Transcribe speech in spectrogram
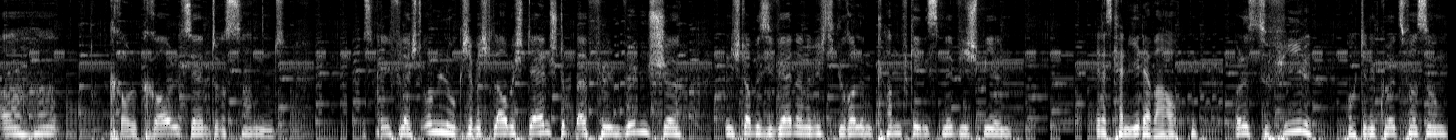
aha. Kraul, Kraul, sehr interessant. Das klingt vielleicht unlogisch, aber ich glaube, Sternstücken erfüllen Wünsche. Und ich glaube, sie werden eine wichtige Rolle im Kampf gegen Smithy spielen. Ja, das kann jeder behaupten. Alles zu viel? Braucht ihr eine Kurzfassung?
